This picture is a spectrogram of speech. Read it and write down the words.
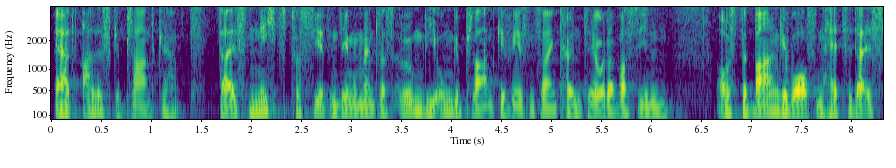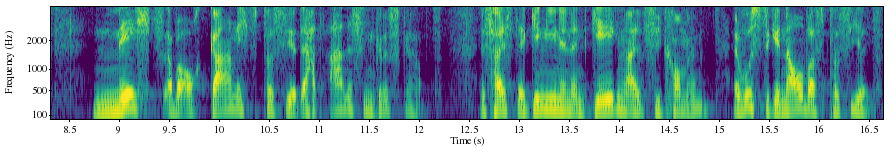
er hat alles geplant gehabt. Da ist nichts passiert in dem Moment, was irgendwie ungeplant gewesen sein könnte oder was ihn aus der Bahn geworfen hätte. Da ist nichts, aber auch gar nichts passiert. Er hat alles im Griff gehabt. Es heißt, er ging ihnen entgegen, als sie kommen. Er wusste genau, was passiert.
